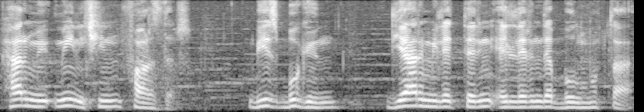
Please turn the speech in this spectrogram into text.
her mümin için farzdır. Biz bugün diğer milletlerin ellerinde bulunup da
